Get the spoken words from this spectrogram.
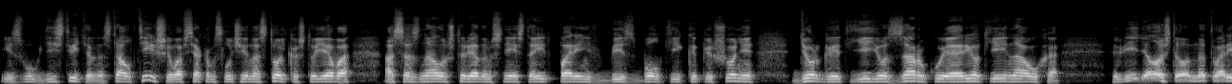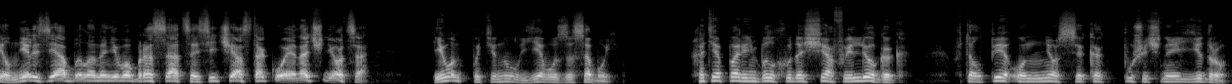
и звук действительно стал тише, во всяком случае настолько, что Ева осознала, что рядом с ней стоит парень в бейсболке и капюшоне, дергает ее за руку и орет ей на ухо – Видела, что он натворил. Нельзя было на него бросаться. Сейчас такое начнется. И он потянул Еву за собой. Хотя парень был худощав и легок, в толпе он несся, как пушечное ядро.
